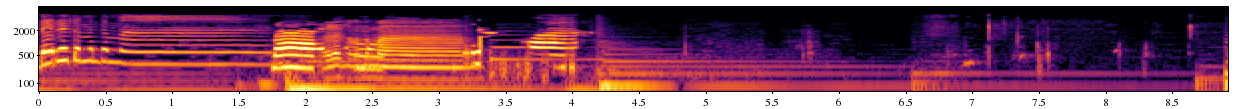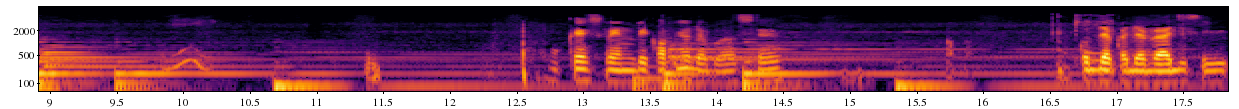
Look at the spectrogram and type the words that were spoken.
Dadah teman-teman. Bye. Dadah teman-teman. Oke, okay, screen recordnya udah gue save. Ya. Aku jaga-jaga aja sih.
